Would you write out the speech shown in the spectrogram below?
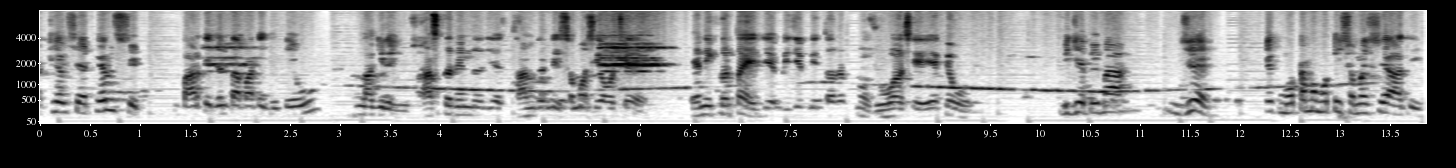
અઠ્યાવીસ અઠ્યાવીસ સીટ ભારતીય જનતા પાર્ટી જીતે એવું લાગી રહ્યું છે. ખાસ કરીને જે સ્થાનગતની સમસ્યાઓ છે, એની કરતાંય જે બીજેપી તરફનો જુવાળ છે, એ કેવો બીજેપીમાં જે એક મોટામાં મોટી સમસ્યા હતી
